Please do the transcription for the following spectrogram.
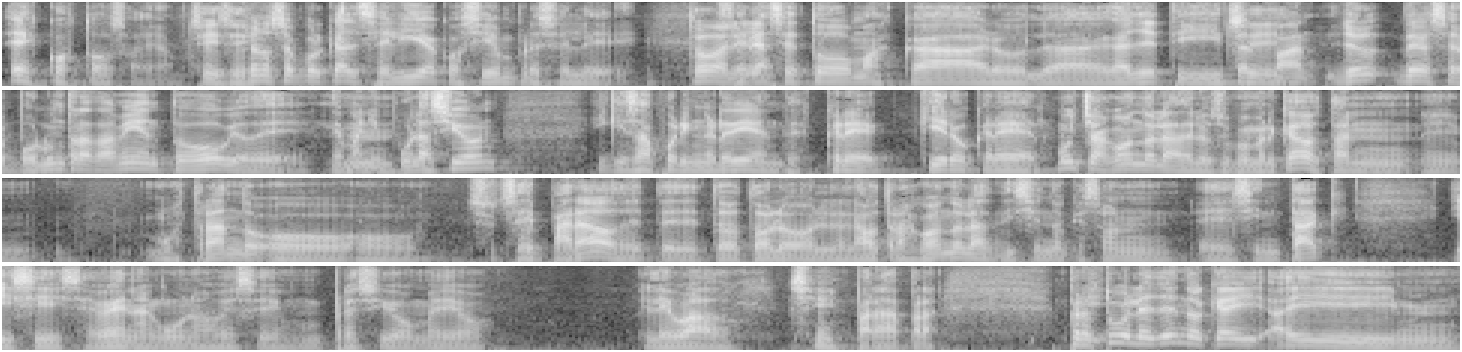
es costosa, digamos. Sí, sí. Yo no sé por qué al celíaco siempre se le, Todo se le hace todo más caro, la galletita, Sí. el pan. Yo, debe ser por un tratamiento obvio de, de Mm. manipulación y quizás por ingredientes, cre- quiero creer. Muchas góndolas de los supermercados están eh, mostrando o, o separados de, de, de todo lo- las otras góndolas diciendo que son eh, sin TAC y sí, se ven algunas veces un precio medio elevado. Sí. Para, para. Pero Y- estuve leyendo que hay, hay,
